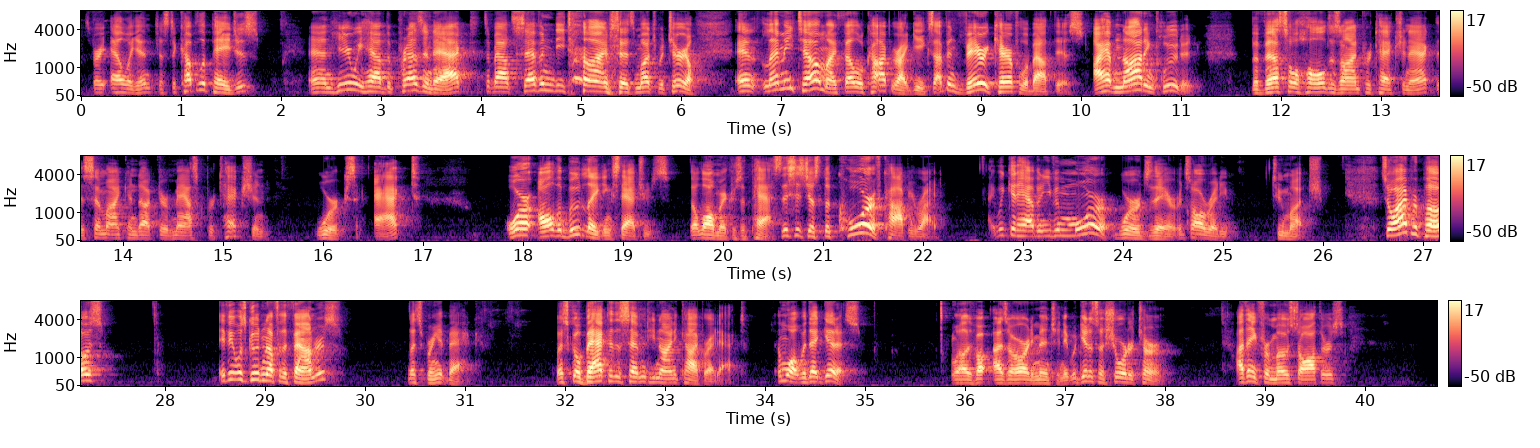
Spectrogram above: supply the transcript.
it's very elegant, just a couple of pages. And here we have the present act. It's about 70 times as much material. And let me tell my fellow copyright geeks, I've been very careful about this. I have not included the Vessel Hull Design Protection Act, the Semiconductor Mask Protection Works Act, or all the bootlegging statutes that lawmakers have passed. This is just the core of copyright. We could have even more words there. It's already too much. So I propose if it was good enough for the founders, let's bring it back. Let's go back to the 1790 Copyright Act. And what would that get us? Well, as I already mentioned, it would get us a shorter term. I think for most authors,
